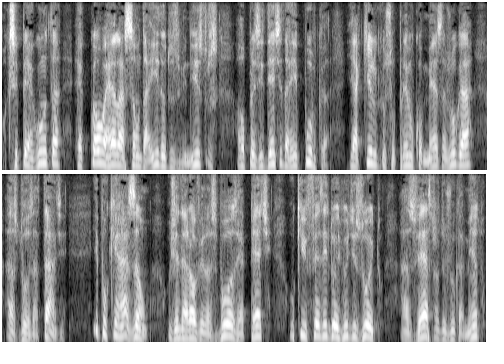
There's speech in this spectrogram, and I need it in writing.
O que se pergunta é qual a relação da ida dos ministros ao presidente da República e aquilo que o Supremo começa a julgar às duas da tarde. E por que razão o general Vilas Boas repete o que fez em 2018, às vésperas do julgamento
